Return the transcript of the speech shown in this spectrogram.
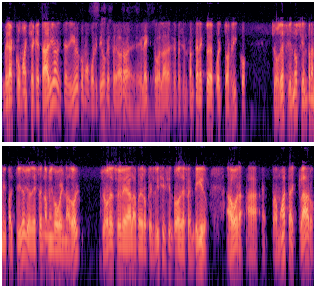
Mira, como el secretario, y te digo, como político que soy ahora, electo, ¿verdad? Representante electo de Puerto Rico, yo defiendo siempre a mi partido, yo defiendo a mi gobernador, yo le soy leal a Pedro Pierluisi y siempre lo he defendido. Ahora, a- vamos a estar claros,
